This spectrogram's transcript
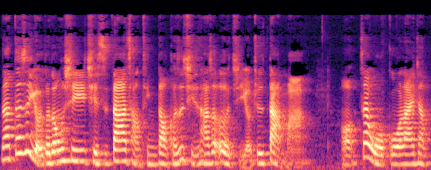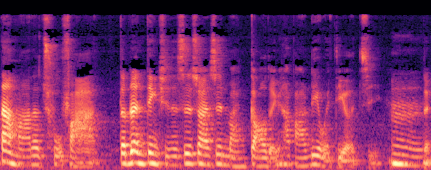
那但是有一个东西，其实大家常听到，可是其实它是二级哦，就是大麻哦。在我国来讲，大麻的处罚的认定其实是算是蛮高的，因为它把它列为第二级。嗯，对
